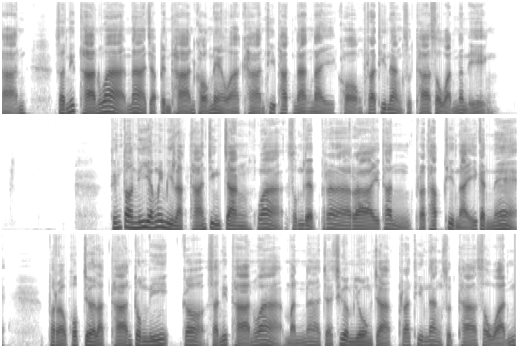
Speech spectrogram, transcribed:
ฐาน สันนิษฐานว่าน่าจะเป็นฐานของแนวอาคารที่พักนางในของพระที่นั่งสุทธาสวรรค์นั่นเอง ถึงตอนนี้ยังไม่มีหลักฐานจริงจังว่าสมเด็จพระนารายณ์ท่านประทับที่ไหนกันแน่พอเราพบเจอหลักฐานตรงนี้ ก็สันนิษฐานว่ามันน่าจะเชื่อมโยงจากพระที่นั่งสุทธาสวรรค์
